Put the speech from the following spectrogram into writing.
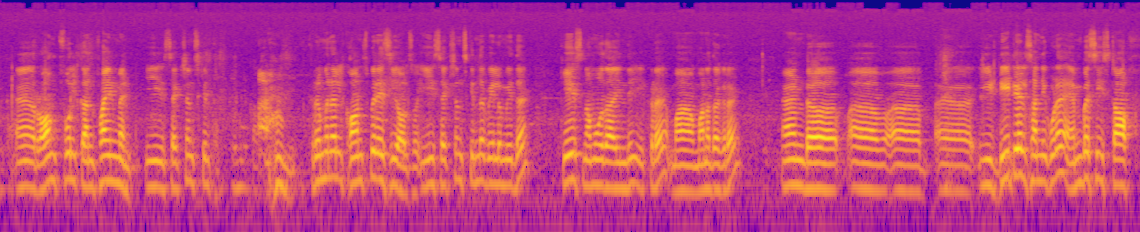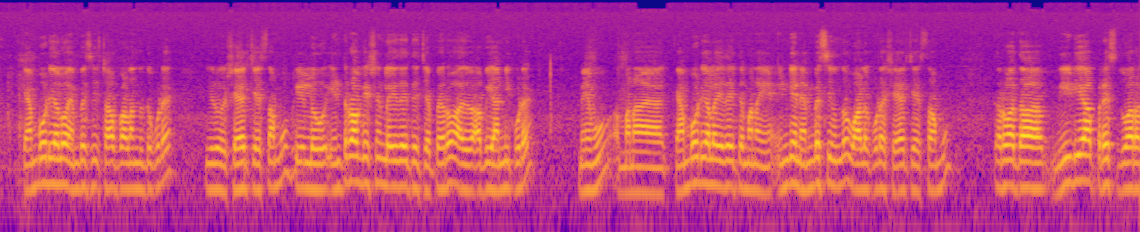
Uh, రాంగ్ఫుల్ కన్ఫైన్మెంట్ ఈ సెక్షన్స్ కింద. క్రిమినల్ కాన్స్పిరసీ ఆల్సో ఈ సెక్షన్స్ కింద వీళ్ళ మీద కేసు నమోదైంది ఇక్కడ మా మన దగ్గర. అండ్ uh, uh, ఈ డీటెయిల్స్ అన్నీ కూడా ఎంబసీ స్టాఫ్ కంబోడియాలో ఎంబసీ స్టాఫ్ వాళ్ళందరితో కూడా ఈరోజు షేర్ చేస్తాము. వీళ్ళు ఇంటరాగేషన్లో ఏదైతే చెప్పారో అవి అవి అన్నీ కూడా మేము మన కంబోడియాలో ఏదైతే మన ఇండియన్ ఎంబసీ ఉందో వాళ్ళు కూడా షేర్ చేస్తాము. తర్వాత మీడియా ప్రెస్ ద్వారా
